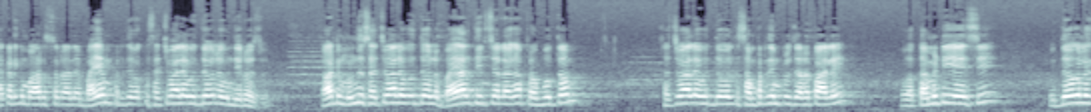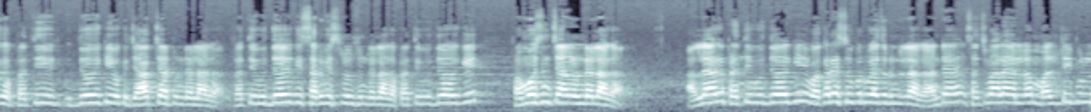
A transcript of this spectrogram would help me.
ఎక్కడికి మారుస్తారు అనే భయం ప్రతి ఒక్క సచివాలయ ఉద్యోగులు ఉంది ఈరోజు. కాబట్టి ముందు సచివాలయ ఉద్యోగులు భయాలు తీర్చేలాగా ప్రభుత్వం సచివాలయ ఉద్యోగులతో సంప్రదింపులు జరపాలి. ఒక కమిటీ వేసి ఉద్యోగులకు ప్రతి ఉద్యోగికి ఒక జాబ్ చార్ట్ ఉండేలాగా ప్రతి ఉద్యోగికి సర్వీస్ రూల్స్ ఉండేలాగా ప్రతి ఉద్యోగికి ప్రమోషన్ ఛానల్ ఉండేలాగా అలాగే ప్రతి ఉద్యోగికి ఒకరే సూపర్వైజర్ ఉండేలాగా. అంటే సచివాలయాల్లో మల్టిపుల్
